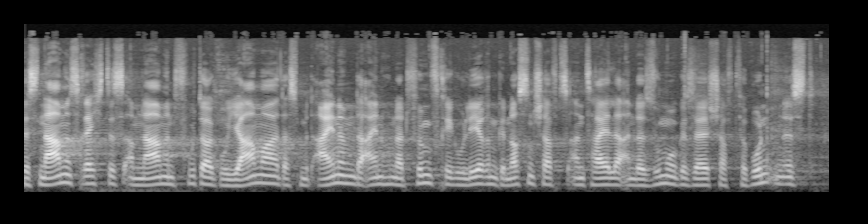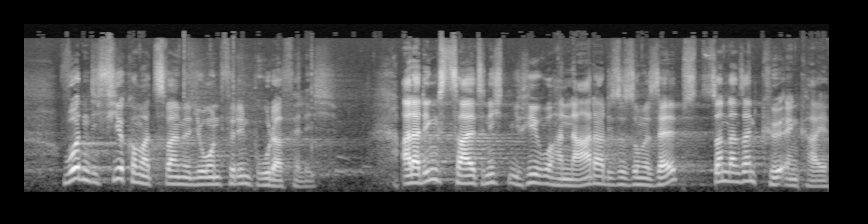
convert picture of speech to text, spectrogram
des Namensrechtes am Namen Futa Guyama, das mit einem der 105 regulären Genossenschaftsanteile an der Sumo-Gesellschaft verbunden ist, wurden die 4,2 Millionen für den Bruder fällig. Allerdings zahlte nicht Mihiro Hanada diese Summe selbst, sondern sein Kyoenkai,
